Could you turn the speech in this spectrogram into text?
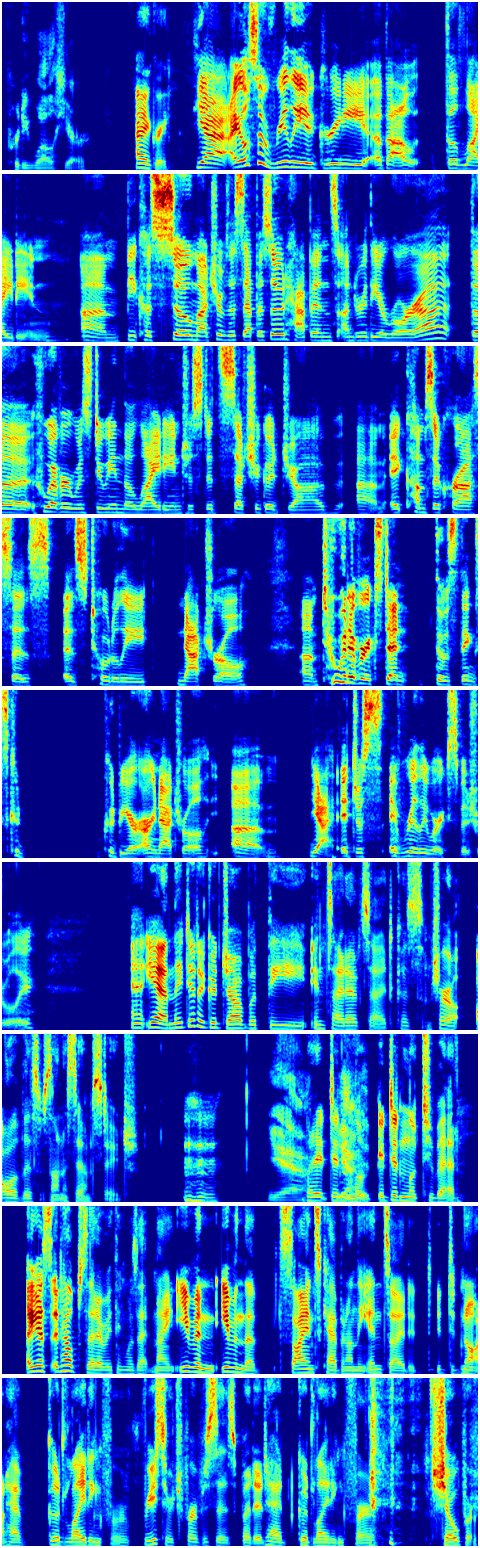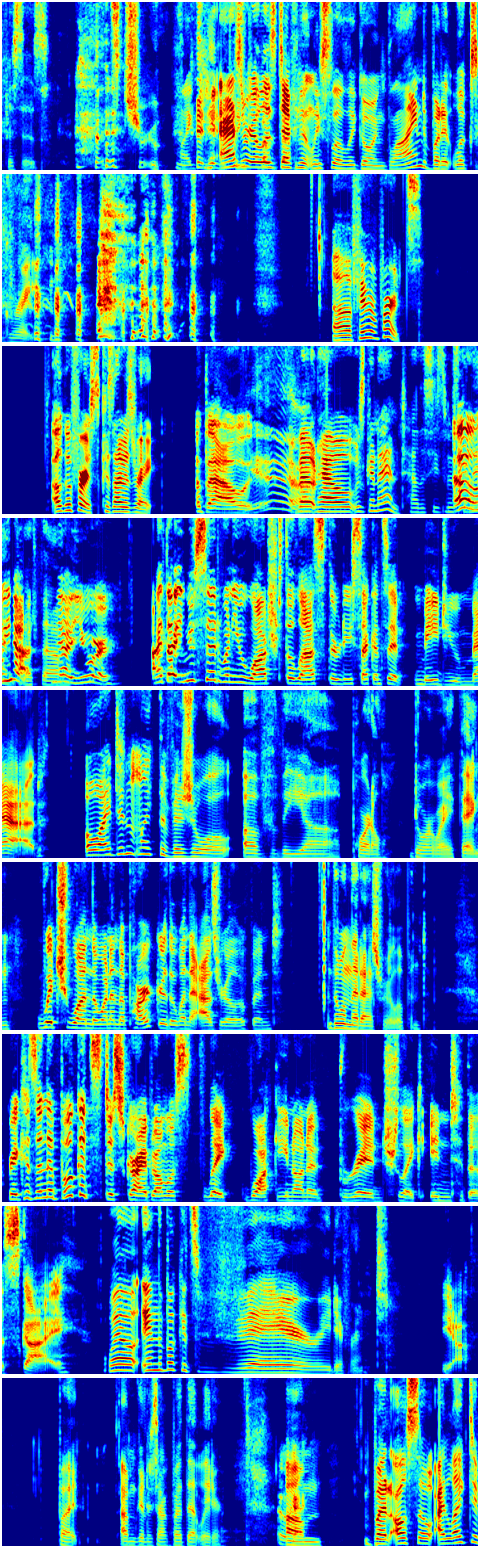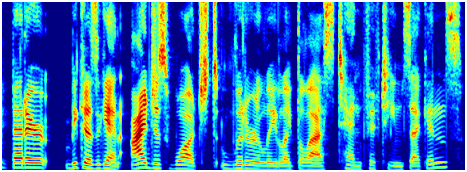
pretty well here. I agree. Yeah, I also really agree about the lighting. Um, because so much of this episode happens under the aurora. The whoever was doing the lighting just did such a good job. Um, it comes across as as totally natural, um, to whatever extent those things could could be or are natural. Um, yeah, it just it really works visually. And yeah, and they did a good job with the inside outside because I'm sure all of this was on a soundstage, hmm Yeah. but it didn't Yeah, look it didn't look too bad. I guess it helps that everything was at night. Even even the science cabin on the inside, it, it did not have good lighting for research purposes, but it had good lighting for show purposes. That's true. Like I Asriel about is definitely slowly going blind, but it looks great. uh, favorite parts. I'll go first because I was right About Yeah. about how it was going to end, how the season was oh going to yeah, end. With, um, yeah, you were. I thought you said when you watched the last thirty seconds, it made you mad. Oh, I didn't like the visual of the uh, portal doorway thing, Which one? The one in the park or the one that Asriel opened? the one that Asriel opened. Right, because in the book it's described almost like walking on a bridge, like into the sky. Well, in the book, it's very different, Yeah. but I'm going to talk about that later. Okay. Um, but also, I liked it better because, again, I just watched literally like the last 10, 15 seconds.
